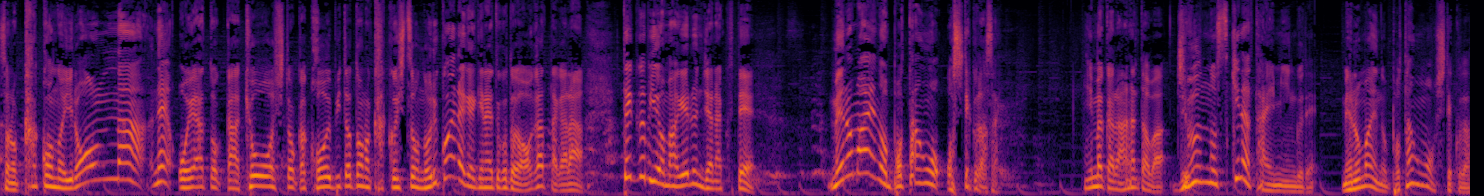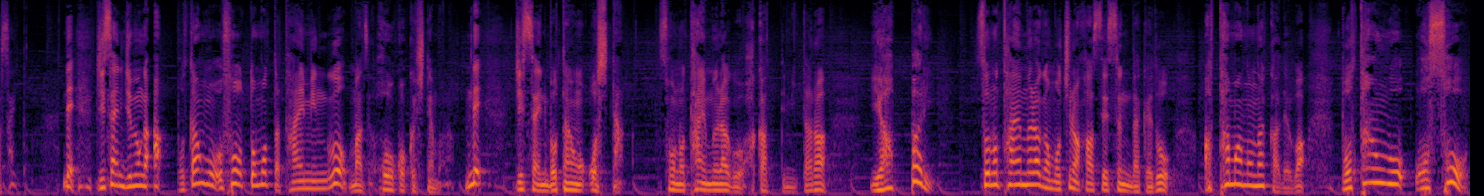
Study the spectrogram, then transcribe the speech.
その過去のいろんなね、親とか教師とか恋人との確執を乗り越えなきゃいけないってことが分かったから、手首を曲げるんじゃなくて、目の前のボタンを押してください。今からあなたは自分の好きなタイミングで目の前のボタンを押してくださいと。で、実際に自分が、あ、ボタンを押そうと思ったタイミングをまず報告してもらう。で、実際にボタンを押した。そのタイムラグを測ってみたら、やっぱり、そのタイムラグはもちろん発生するんだけど、頭の中では、ボタンを押そう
